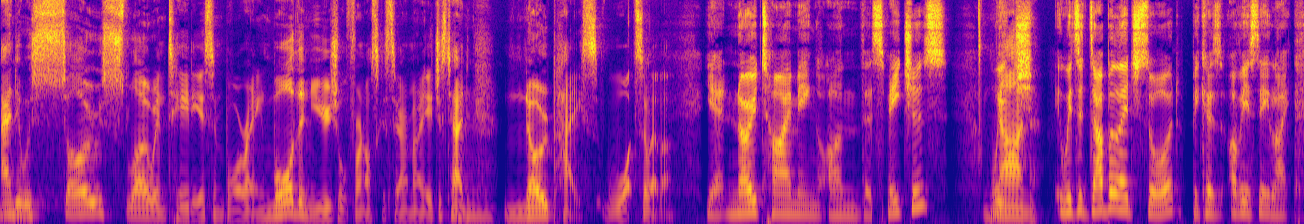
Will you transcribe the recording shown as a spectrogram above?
And it mm-hmm. was so slow and tedious and boring, more than usual for an Oscar ceremony. It just had mm-hmm. no pace whatsoever. Yeah, no timing on the speeches. Which None. it was a double edged sword because obviously, like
